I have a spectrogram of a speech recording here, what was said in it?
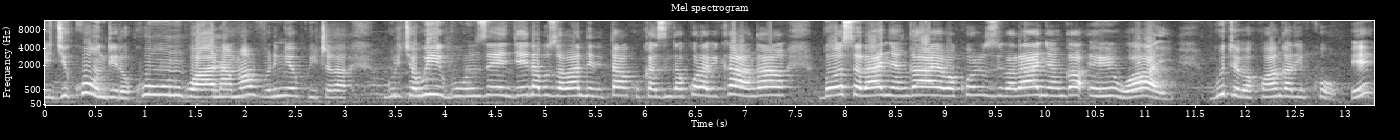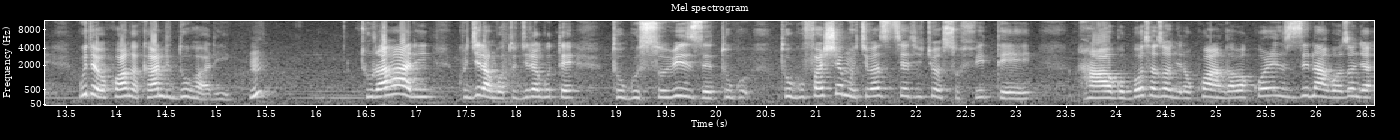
Igikundiro kundwa nta mpamvu n'imwe yo kwicara gutya wigunze njye nabuze abandi leta ku kazi ndakora bikanga bose aranyanga abakozi baranyanga eh wayi gute bakwanga ariko eh? Gute bakwanga kandi duhari hmm? turahari kugira ngo tugire gute tugusubize tugu- tugufashe mu kibazo icyo ari cyo cyose ufite. Ntago bose azongera kwanga abakozi ntago bazongera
